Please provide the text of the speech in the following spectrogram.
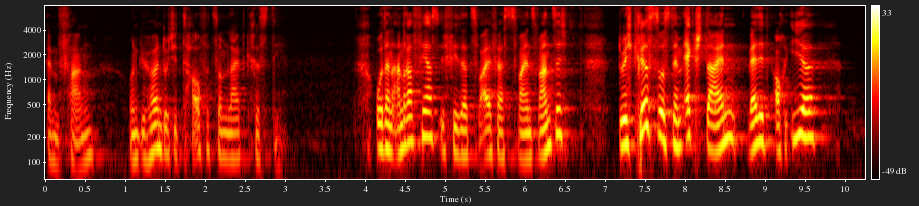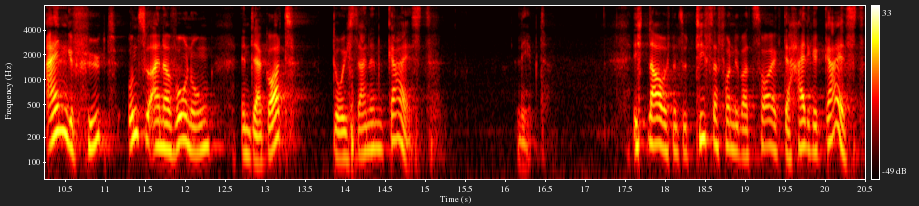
empfangen und gehören durch die Taufe zum Leib Christi. Oder ein anderer Vers, Epheser 2, Vers 22. Durch Christus, dem Eckstein, werdet auch ihr eingefügt und zu einer Wohnung, in der Gott durch seinen Geist lebt. Ich glaube, ich bin zutiefst davon überzeugt, der Heilige Geist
